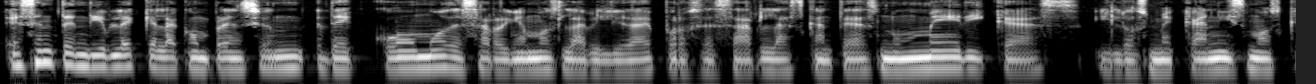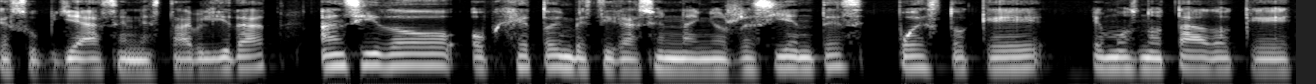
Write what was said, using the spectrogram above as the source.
es entendible que la comprensión de cómo desarrollamos la habilidad de procesar las cantidades numéricas y los mecanismos que subyacen esta habilidad han sido objeto de investigación en años recientes, puesto que hemos notado que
